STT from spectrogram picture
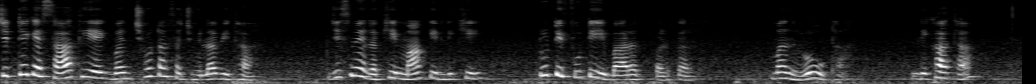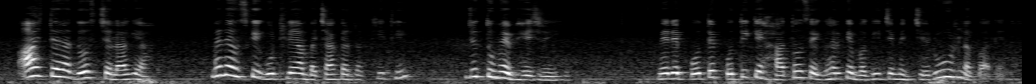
चिट्ठी के साथ ही एक बंद छोटा सा झूला भी था, जिसमें रखी माँ की लिखी टूटी फूटी इबारत पढ़कर मन रो उठा। लिखा था, आज तेरा दोस्त चला गया। मैंने उसकी गुठलियाँ बचा कर रखी थी जो तुम्हें भेज रही हूँ। मेरे पोते पोती के हाथों से घर के बगीचे में ज़रूर लगवा देना।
